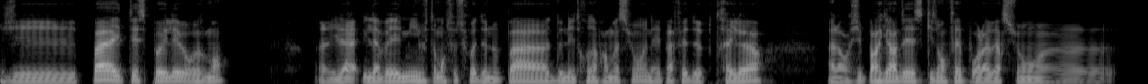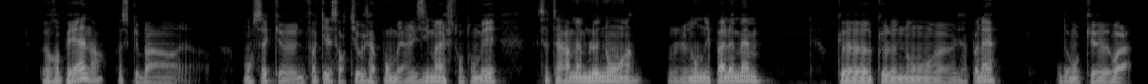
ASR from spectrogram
j'ai pas été spoilé heureusement. Euh, il, a, il avait émis justement ce souhait de ne pas donner trop d'informations. Il n'avait pas fait de trailer. Alors, j'ai pas regardé ce qu'ils ont fait pour la version européenne, hein, parce que ben, on sait qu'une fois qu'elle est sortie au Japon, ben, les images sont tombées, etc. Même le nom, hein, le nom n'est pas le même que, que le nom euh, japonais. Donc euh, voilà,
